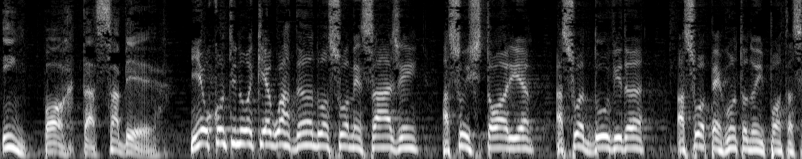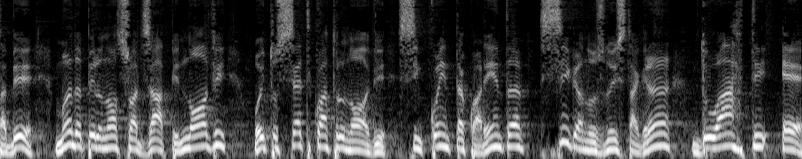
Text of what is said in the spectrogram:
Importa saber. E eu continuo aqui aguardando a sua mensagem, a sua história, a sua dúvida a sua pergunta não importa saber? Manda pelo nosso WhatsApp 98749 5040. Siga-nos no Instagram duarte.jr.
